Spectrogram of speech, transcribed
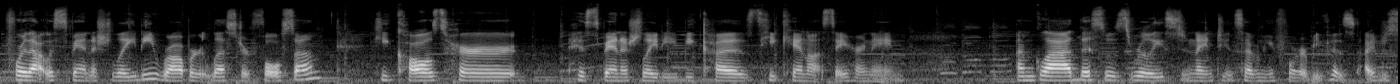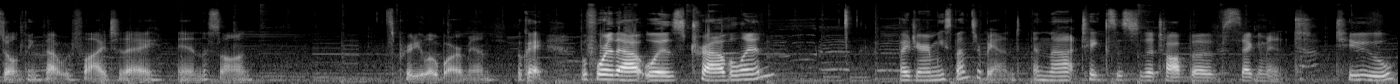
Before that was Spanish Lady, Robert Lester Folsom. He calls her his Spanish lady because he cannot say her name. I'm glad this was released in 1974 because I just don't think that would fly today in a song. It's pretty low bar, man. Okay, before that was Travelin' by Jeremy Spencer Band. And that takes us to the top of segment two.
